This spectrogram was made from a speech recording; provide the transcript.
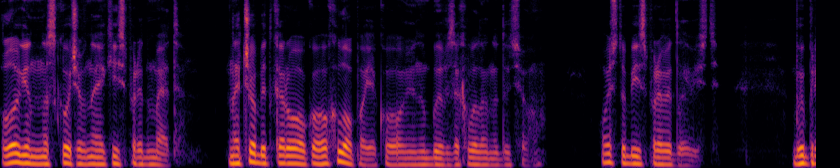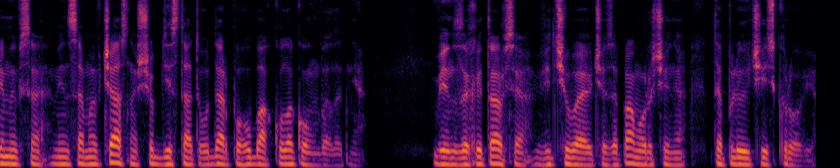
Логін наскочив на якийсь предмет, на чобіт кароокого хлопа, якого він убив за хвилину до цього. Ось тобі й справедливість. Випрямився він саме вчасно, щоб дістати удар по губах кулаком велетня. Він захитався, відчуваючи запаморочення та плюючись кров'ю.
